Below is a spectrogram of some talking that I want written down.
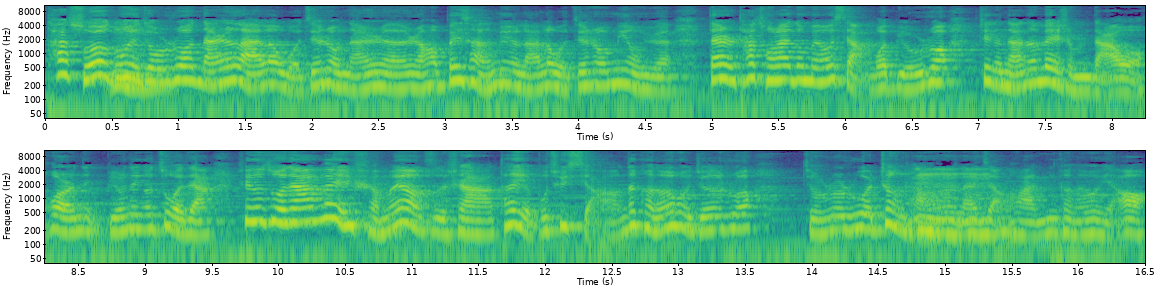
他所有东西就是说，男人来了我接受男人，然后悲惨的命运来了我接受命运，但是他从来都没有想过，比如说这个男的为什么打我，或者那比如那个作家，这个作家为什么要自杀，他也不去想，他可能会觉得说。就是说，如果正常人来讲的话，你可能会，哦，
